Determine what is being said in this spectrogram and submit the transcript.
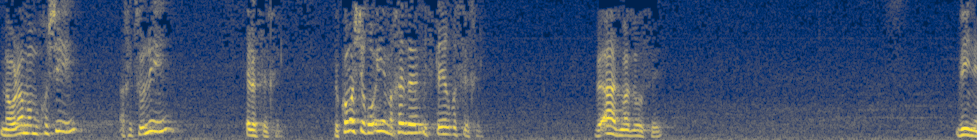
מהעולם המוחשי, החיצוני, אל השכל. וכל מה שרואים אחרי זה מצטייר בשכל. ואז מה זה עושה? והנה,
